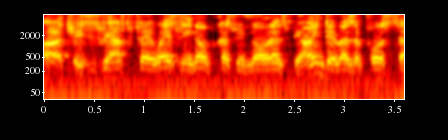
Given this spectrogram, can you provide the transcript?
oh Jesus, we have to play Wesley now because we have no one else behind him, as opposed to.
